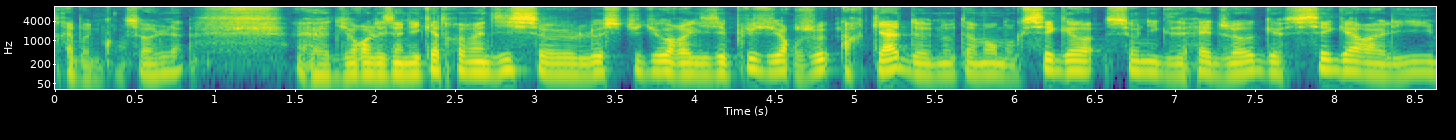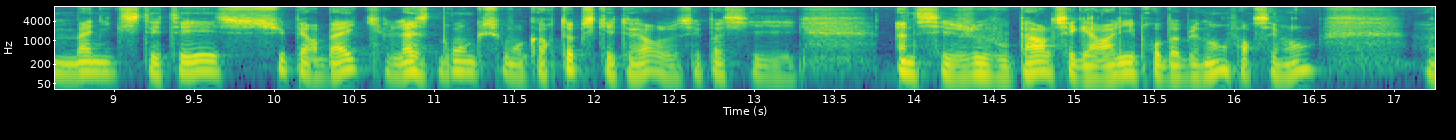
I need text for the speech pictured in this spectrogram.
Très bonne console. Euh, durant les années 90, euh, le studio a réalisé plusieurs jeux arcade, notamment donc Sega Sonic the Hedgehog, Sega Rally, Manix TT, Superbike, Last Bronx ou encore Top Skater. Je ne sais pas si un de ces jeux vous parle. Sega Rally probablement, forcément. Euh,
